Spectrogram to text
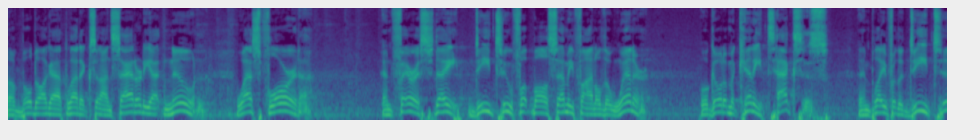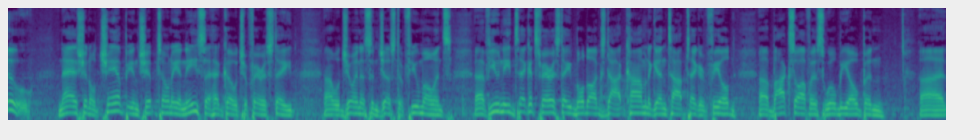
of Bulldog Athletics. And on Saturday at noon, West Florida and Ferris State D2 football semifinal. The winner will go to McKinney, Texas, and play for the D2 national championship. Tony Annese, head coach of Ferris State, uh, will join us in just a few moments. Uh, if you need tickets, ferrisstatebulldogs.com. And again, Top Taggart Field uh, box office will be open uh,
